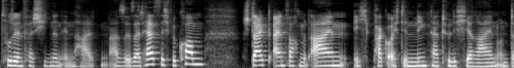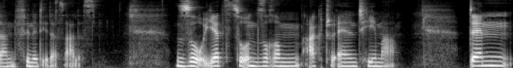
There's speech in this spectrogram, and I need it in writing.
zu den verschiedenen Inhalten. Also ihr seid herzlich willkommen, steigt einfach mit ein. Ich packe euch den Link natürlich hier rein und dann findet ihr das alles. So, jetzt zu unserem aktuellen Thema. Denn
